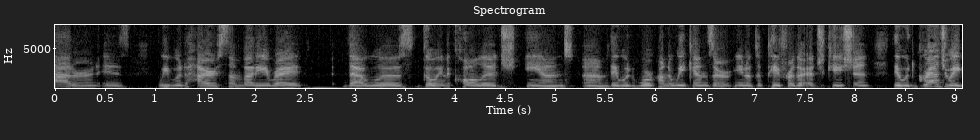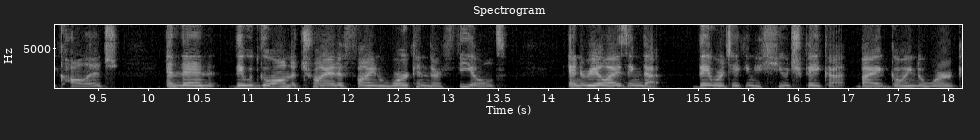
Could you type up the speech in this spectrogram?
pattern is we would hire somebody right that was going to college and um, they would work on the weekends or you know to pay for their education. They would graduate college, and then they would go on to try to find work in their field, and realizing that they were taking a huge pay cut by going to work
